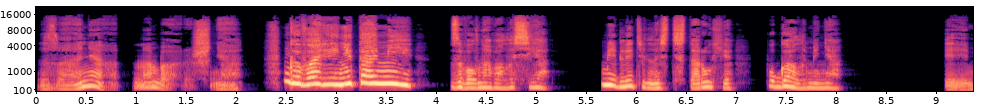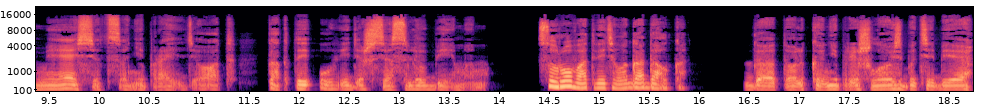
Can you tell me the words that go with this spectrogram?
«Занятно, барышня». «Говори, не томи!» — заволновалась я. Медлительность старухи пугало меня. «И месяца не пройдет, как ты увидишься с любимым», — сурово ответила гадалка. «Да только не пришлось бы тебе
